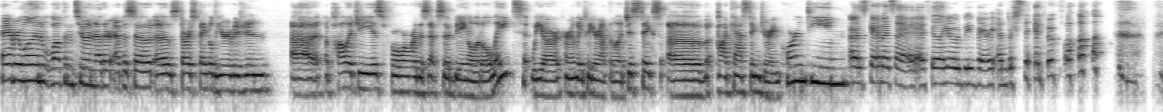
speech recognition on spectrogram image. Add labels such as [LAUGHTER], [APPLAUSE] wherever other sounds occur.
Hey everyone, welcome to another episode of Star Spangled Eurovision. Uh, apologies for this episode being a little late. We are currently figuring out the logistics of podcasting during quarantine. I was gonna say, I feel like it would be very [LAUGHS] understandable.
